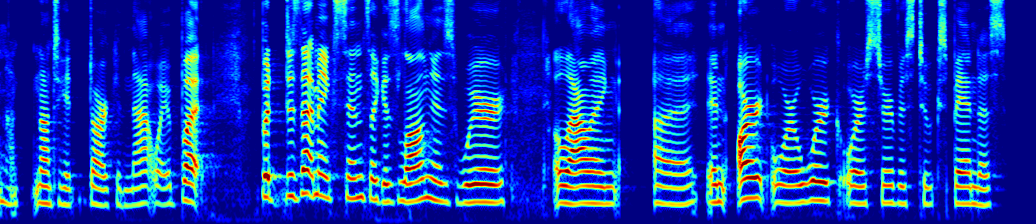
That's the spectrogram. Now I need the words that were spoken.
Not not to get dark in that way, but but does that make sense? Like as long as we're allowing uh, an art or a work or a service to expand us,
